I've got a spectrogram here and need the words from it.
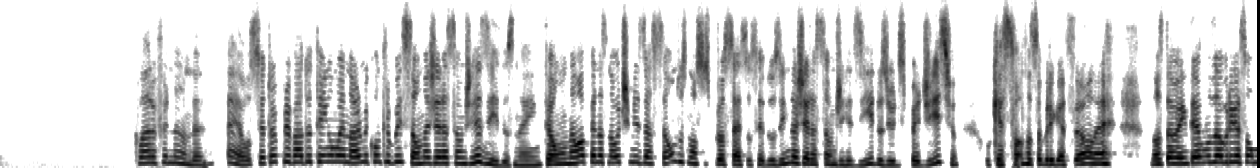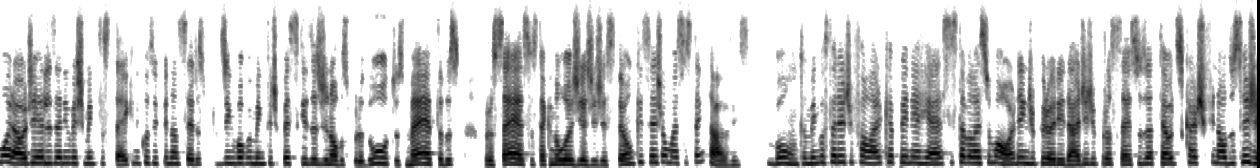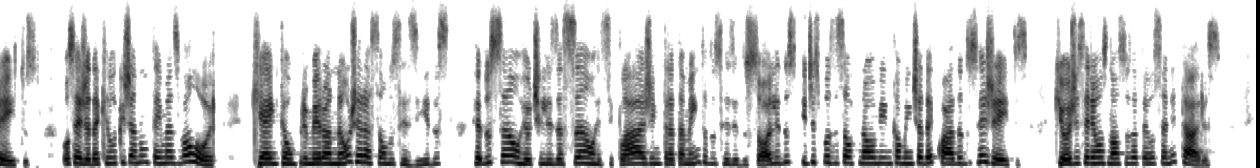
Claro, Fernanda. É, o setor privado tem uma enorme contribuição na geração de resíduos, né? Então, não apenas na otimização dos nossos processos, reduzindo a geração de resíduos e o desperdício, o que é só nossa obrigação, né? Nós também temos a obrigação moral de realizar investimentos técnicos e financeiros para o desenvolvimento de pesquisas de novos produtos, métodos, processos, tecnologias de gestão que sejam mais sustentáveis. Bom, também gostaria de falar que a PNRS estabelece uma ordem de prioridade de processos até o descarte final dos rejeitos, ou seja, daquilo que já não tem mais valor, que é então primeiro a não geração dos resíduos, redução, reutilização, reciclagem, tratamento dos resíduos sólidos e disposição final ambientalmente adequada dos rejeitos, que hoje seriam os nossos aterros sanitários.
